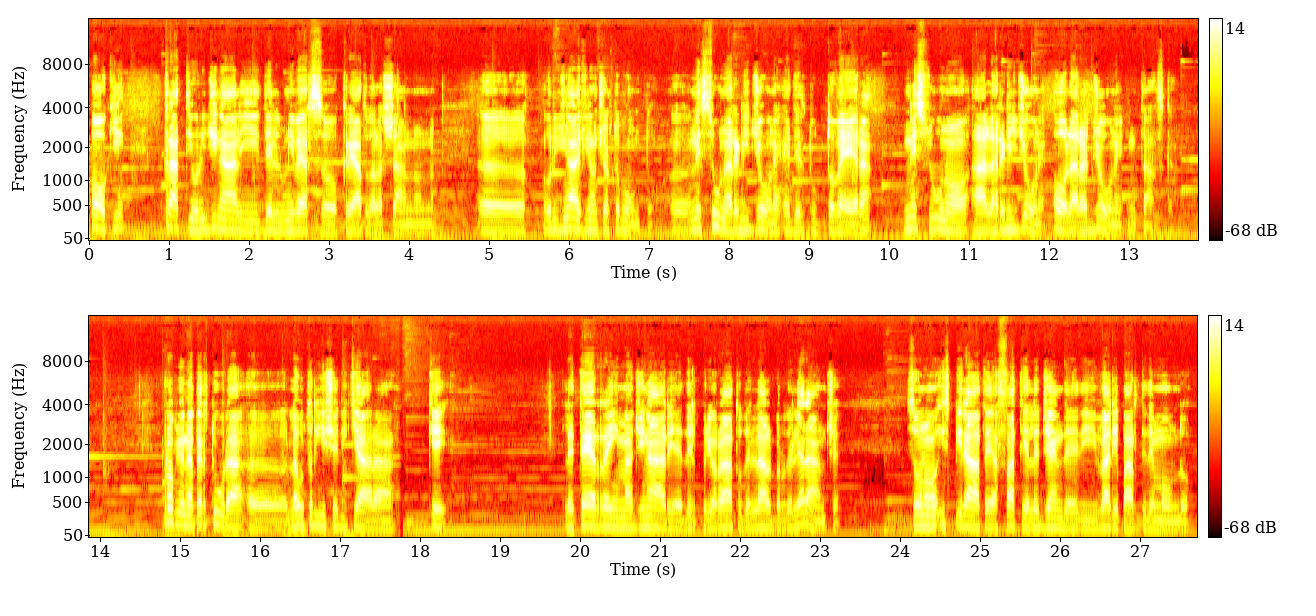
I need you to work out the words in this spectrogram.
pochi tratti originali dell'universo creato dalla Shannon, eh, originale fino a un certo punto. Eh, nessuna religione è del tutto vera, nessuno ha la religione o la ragione in tasca. Proprio in apertura eh, l'autrice dichiara che le terre immaginarie del priorato dell'albero delle arance sono ispirate a fatti e leggende di varie parti del mondo.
